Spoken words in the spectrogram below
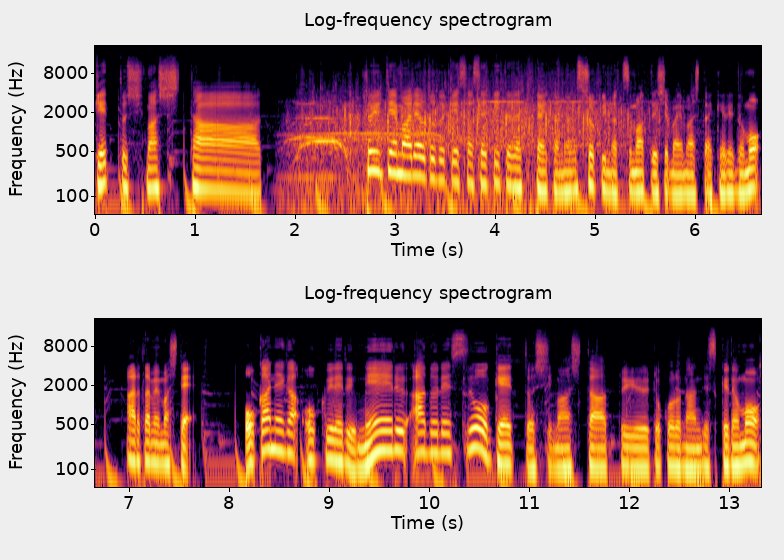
ゲットしました。というテーマでお届けさせていただきたいと思います。ちょっと今詰まってしまいましたけれども、改めまして、お金が送れるメールアドレスをゲットしましたというところなんですけども、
